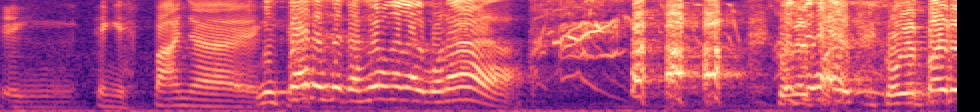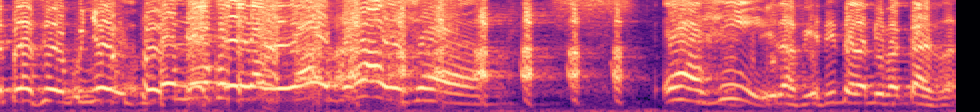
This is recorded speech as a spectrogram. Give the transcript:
en, en España. Mis padres se casaron en la Alborada. con, o el, sea, padre, con el padre Plácido Muñoz. entonces. No, con el abogado Bravo, o sea, es así. y la fiestita en la misma casa.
